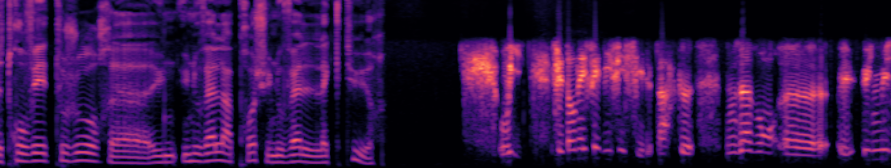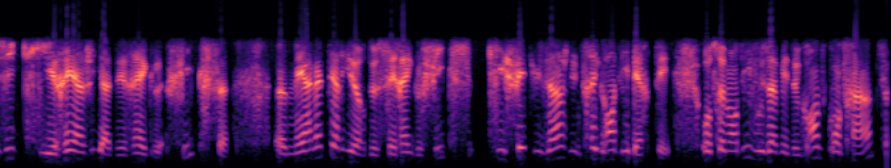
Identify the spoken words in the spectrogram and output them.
de trouver toujours une nouvelle approche, une nouvelle lecture. Oui, c'est en effet difficile parce que nous avons euh, une musique qui réagit à des règles fixes, euh, mais à l'intérieur de ces règles fixes qui fait usage d'une très grande liberté. Autrement dit, vous avez de grandes contraintes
